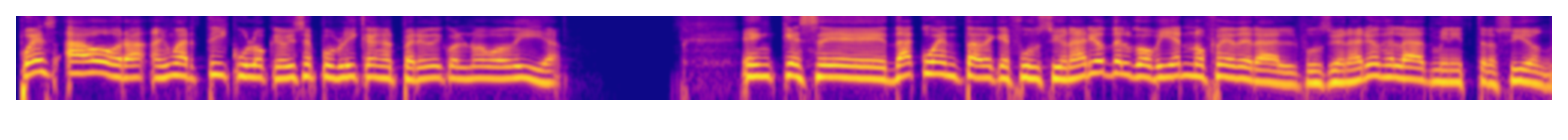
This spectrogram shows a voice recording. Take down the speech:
Pues ahora hay un artículo que hoy se publica en el periódico El Nuevo Día, en que se da cuenta de que funcionarios del gobierno federal, funcionarios de la administración,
